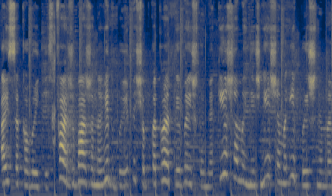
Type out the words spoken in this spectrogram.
а й соковитість. Фарш бажано відбити, щоб котлети вийшли м'якішими, ніжнішими і пишними.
